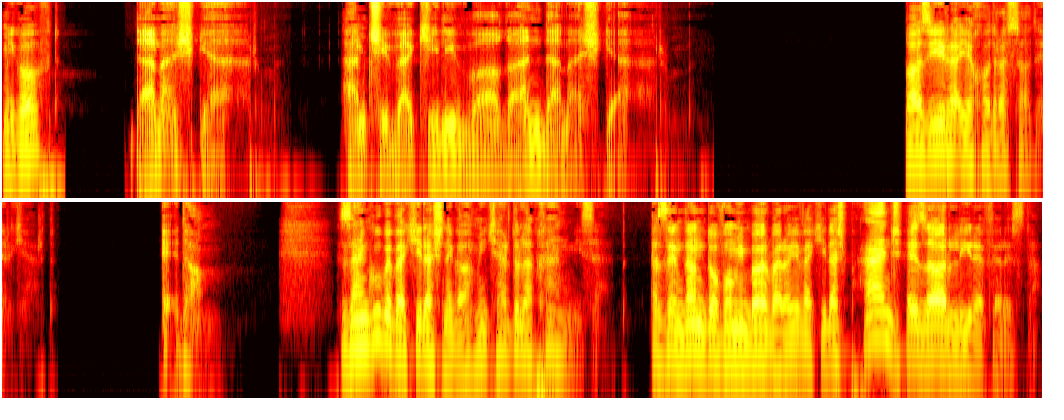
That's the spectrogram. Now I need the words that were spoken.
می گفت دمشگرم همچی وکیلی واقعا دمشگرم قاضی رأی خود را صادر کرد. اعدام زنگو به وکیلش نگاه می کرد و لبخند می زد. از زندان دومین بار برای وکیلش پنج هزار لیره فرستاد.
